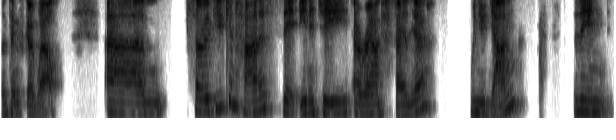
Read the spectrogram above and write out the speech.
when things go well. Um, so if you can harness that energy around failure when you're young, then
